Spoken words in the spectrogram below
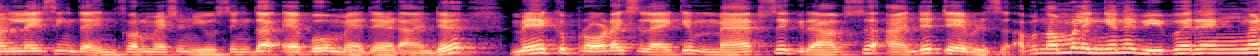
analysing the information using the above method and make products like maps graphs and tables അപ്പോൾ നമ്മൾ ഇങ്ങനെ വിവരങ്ങൾ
